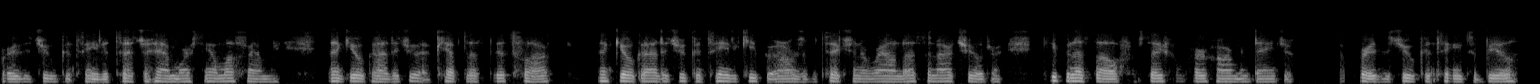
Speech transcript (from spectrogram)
pray that you continue to touch and have mercy on my family. Thank you, God, that you have kept us this far. Thank you, God, that you continue to keep your arms of protection around us and our children, keeping us all from safe from hurt, harm, and danger. I pray that you continue to build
